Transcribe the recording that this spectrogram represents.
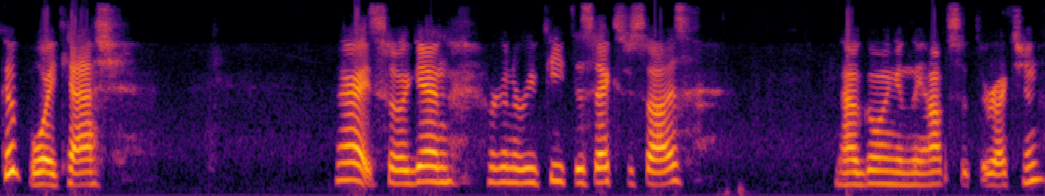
Good boy, Qash. Alright, so again, we're going to repeat this exercise. Now going in the opposite direction.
